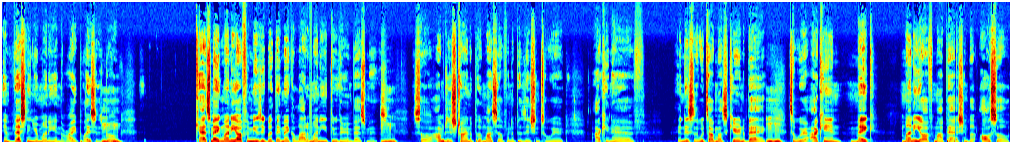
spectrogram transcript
investing your money in the right places, bro. Mhm. Cats make money off of music, but they make a lot of money through their investments. Mhm. So I'm just trying to put myself in a position to where I can have, and this is we're talking about securing the bag Mhm. to where I can make money off my passion, but also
